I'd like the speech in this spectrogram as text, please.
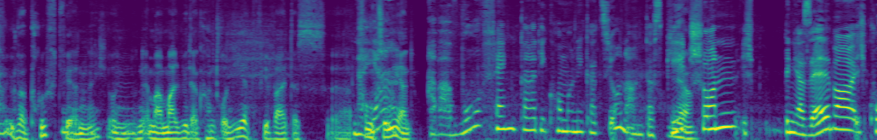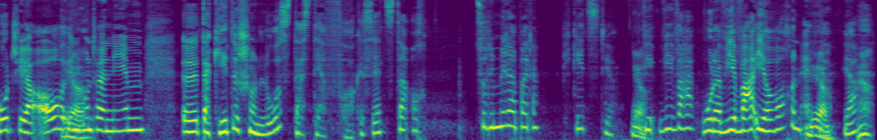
überprüft werden nicht? Und, und immer mal wieder kontrolliert, wie weit das äh, Naja, funktioniert. aber wo fängt da die Kommunikation an? Das geht Ja. schon. Ich bin ja selber, ich coache ja auch in Ja. Unternehmen. Äh, da geht es schon los, dass der Vorgesetzte auch zu den Mitarbeitern, wie geht's dir? Ja. Wie, wie war oder wie war Ihr Wochenende? Ja. Ne?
